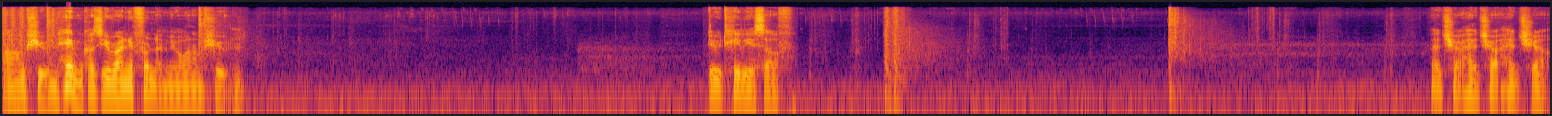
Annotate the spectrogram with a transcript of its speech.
Oh, I'm shooting him because he ran in front of me while I'm shooting. Dude, heal yourself. Headshot, headshot, headshot.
